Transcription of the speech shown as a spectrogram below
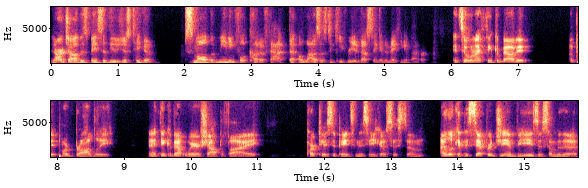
And our job is basically to just take a small but meaningful cut of that that allows us to keep reinvesting into making it better. And so when I think about it a bit more broadly, and I think about where Shopify participates in this ecosystem, I look at the separate GMVs of some of the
